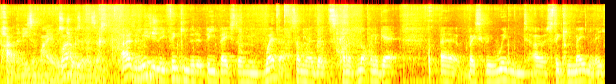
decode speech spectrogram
part of the reason why it was Well, chosen as a. I was immediately thinking that it'd be based on weather, somewhere that's kind of not going to get uh, basically wind. I was thinking mainly,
